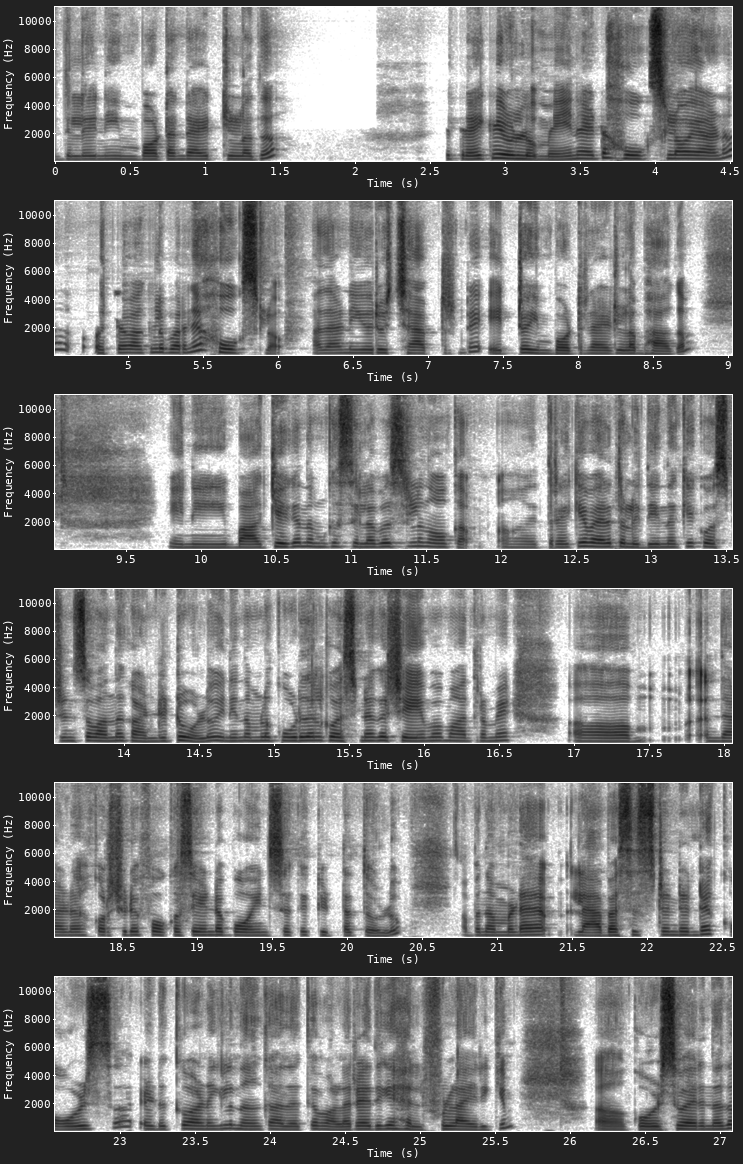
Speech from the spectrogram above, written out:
ഇതിൽ ഇനി ഇമ്പോർട്ടൻ്റ് ആയിട്ടുള്ളത് ഇത്രയൊക്കെ ഉള്ളൂ മെയിനായിട്ട് ഹൂക്സ് ലോ ആണ് ഒറ്റ വാക്കിൽ പറഞ്ഞാൽ ഹൂക്സ് ലോ അതാണ് ഈ ഒരു ചാപ്റ്ററിൻ്റെ ഏറ്റവും ഇമ്പോർട്ടൻ്റ് ആയിട്ടുള്ള ഭാഗം ഇനി ബാക്കിയൊക്കെ നമുക്ക് സിലബസിൽ നോക്കാം ഇത്രയൊക്കെ വരത്തുള്ളൂ ഇതിൽ നിന്നൊക്കെ ക്വസ്റ്റ്യൻസ് വന്ന് കണ്ടിട്ടുള്ളൂ ഇനി നമ്മൾ കൂടുതൽ ക്വസ്റ്റ്യനൊക്കെ ചെയ്യുമ്പോൾ മാത്രമേ എന്താണ് കുറച്ചുകൂടി ഫോക്കസ് ചെയ്യേണ്ട പോയിൻറ്റ്സ് ഒക്കെ കിട്ടത്തുള്ളൂ അപ്പോൾ നമ്മുടെ ലാബ് അസിസ്റ്റൻറ്റിൻ്റെ കോഴ്സ് എടുക്കുകയാണെങ്കിൽ നിങ്ങൾക്ക് അതൊക്കെ വളരെയധികം ഹെൽപ്ഫുൾ ആയിരിക്കും കോഴ്സ് വരുന്നത്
